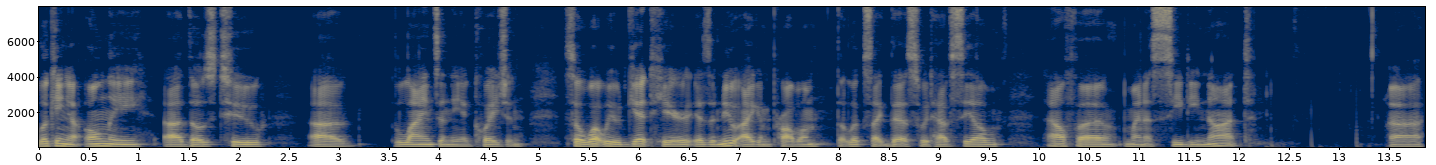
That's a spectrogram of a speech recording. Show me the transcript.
looking at only uh, those two uh, lines in the equation. So what we would get here is a new eigenproblem that looks like this. We'd have CL alpha minus CD naught uh,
